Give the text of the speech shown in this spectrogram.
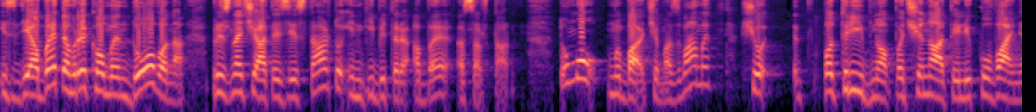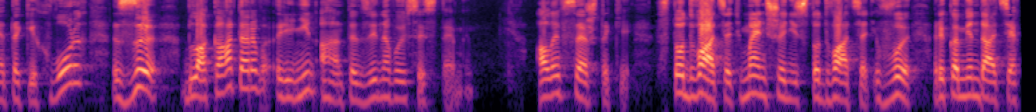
із діабетом рекомендовано призначати зі старту інгібітори АБ асартан. Тому ми бачимо з вами, що потрібно починати лікування таких хворих з блокаторів ренін-агантензинової системи. Але все ж таки 120 менше ніж 120 в рекомендаціях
